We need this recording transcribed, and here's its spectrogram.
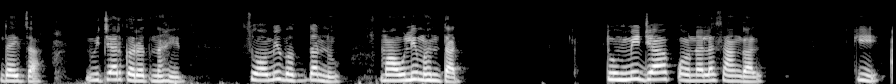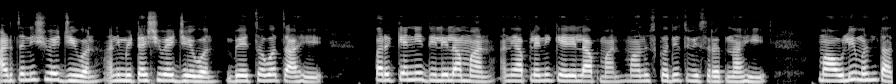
द्यायचा विचार करत नाहीत. स्वामी भक्तांनो माऊली म्हणतात तुम्ही ज्या कोणाला सांगाल की अडचणीशिवाय जीवन आणि मिठाशिवाय जेवण बेचवच आहे. परक्यांनी दिलेला मान आणि आपल्यानी केलेला अपमान माणूस कधीच विसरत नाही. माऊली म्हणतात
